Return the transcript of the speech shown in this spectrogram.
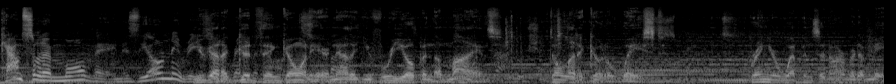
Counselor Morvayn is the only reason. You got a good thing going here now that you've reopened the mines. Don't let it go to waste. Bring your weapons and armor to me.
